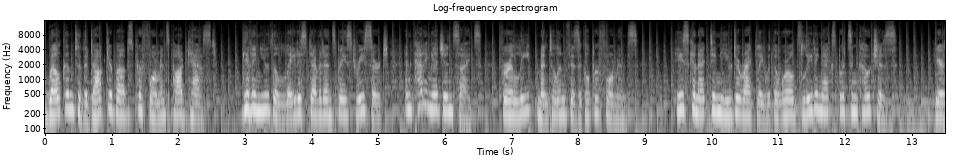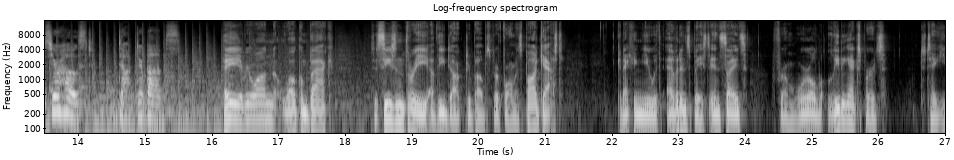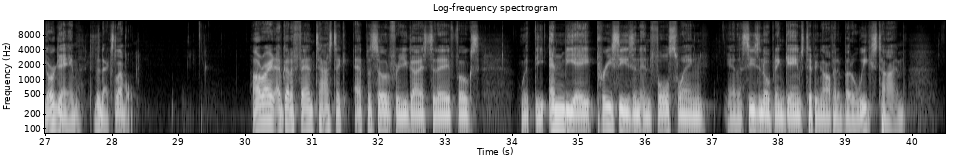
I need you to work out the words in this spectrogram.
Welcome to the Dr. Bubbs Performance Podcast, giving you the latest evidence based research and cutting edge insights for elite mental and physical performance. He's connecting you directly with the world's leading experts and coaches. Here's your host, Dr. Bubbs. Hey everyone, welcome back to season three of the Dr. Bubbs Performance Podcast, connecting you with evidence based insights from world leading experts to take your game to the next level. All right, I've got a fantastic episode for you guys today, folks, with the NBA preseason in full swing and the season opening games tipping off in about a week's time.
